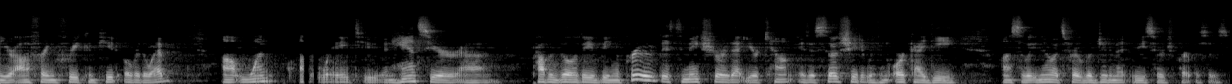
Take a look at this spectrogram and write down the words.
you're offering free compute over the web. one other way to enhance your uh, probability of being approved is to make sure that your account is associated with an ORCID uh, so we know it's for legitimate research purposes.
